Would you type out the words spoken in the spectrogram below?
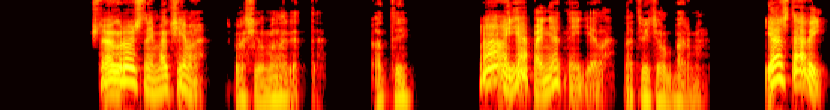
— Что грустный, Максима? — спросил Монолетта. — А ты? — А, я, понятное дело, — ответил бармен. — Я старый.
